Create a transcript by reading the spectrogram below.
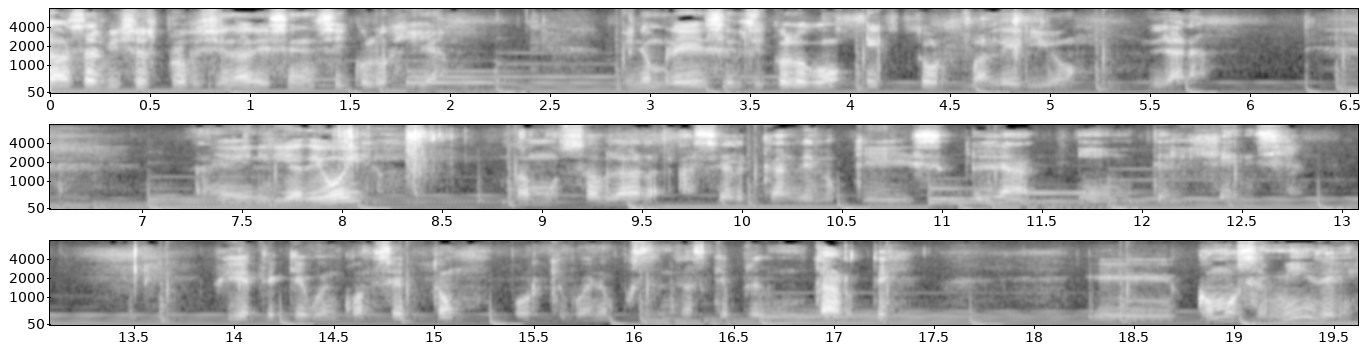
a Servicios Profesionales en Psicología. Mi nombre es el psicólogo Héctor Valerio Lara. El día de hoy vamos a hablar acerca de lo que es la inteligencia. Fíjate qué buen concepto, porque bueno, pues tendrás que preguntarte eh, cómo se mide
